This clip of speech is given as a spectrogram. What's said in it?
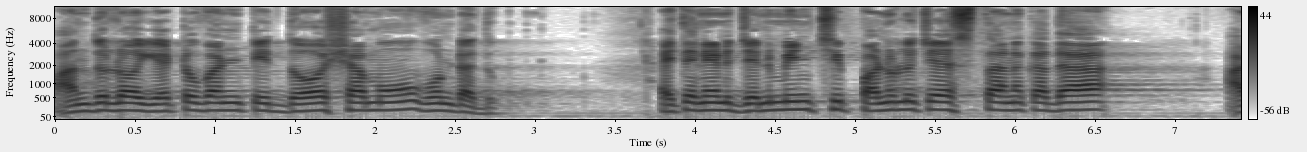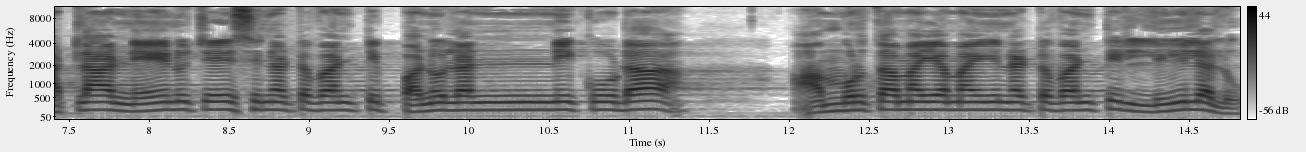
అందులో ఎటువంటి దోషము ఉండదు. అయితే నేను జన్మించి పనులు చేస్తాను కదా. అట్లా నేను చేసినటువంటి పనులన్నీ కూడా అమృతమయమైనటువంటి లీలలు.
